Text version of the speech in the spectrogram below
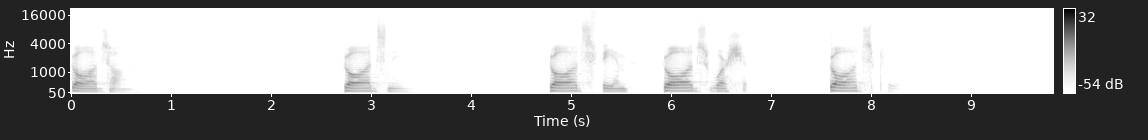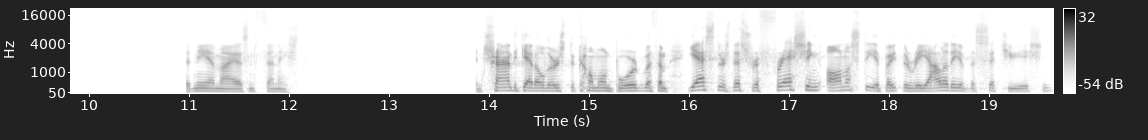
God's honor, God's name, God's fame, God's worship, God's place. But Nehemiah isn't finished. In trying to get others to come on board with him, yes, there's this refreshing honesty about the reality of the situation.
